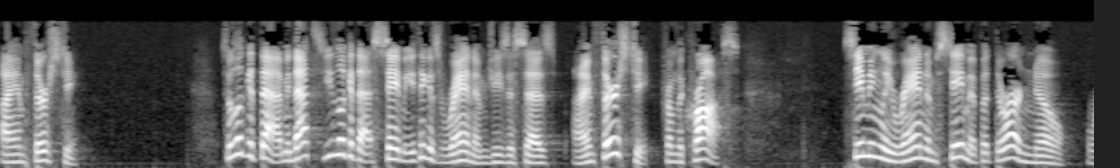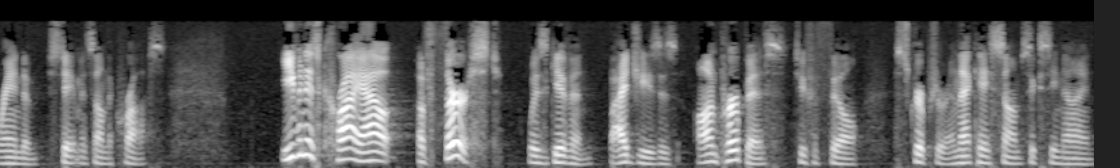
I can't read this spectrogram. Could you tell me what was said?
I am thirsty. So look at that. I mean, that's, you look at that statement, you think it's random. Jesus says, I am thirsty from the cross. Seemingly random statement, but there are no random statements on the cross. Even his cry out of thirst was given by Jesus on purpose to fulfill Scripture, in that case, Psalm 69.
